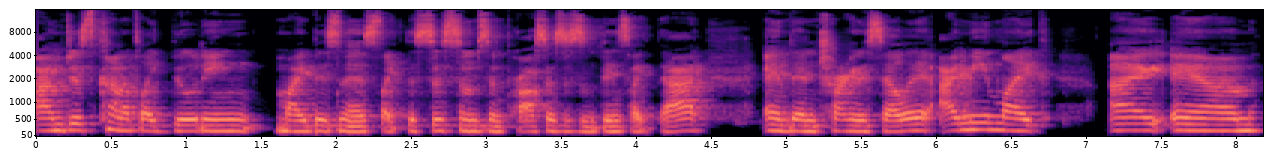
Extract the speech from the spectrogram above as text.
I'm just kind of like building my business, like the systems and processes and things like that, and then trying to sell it. I mean, like, I am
